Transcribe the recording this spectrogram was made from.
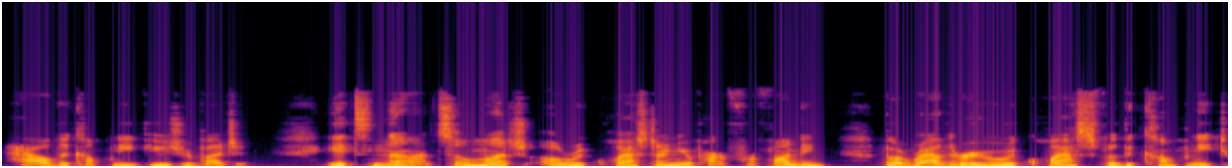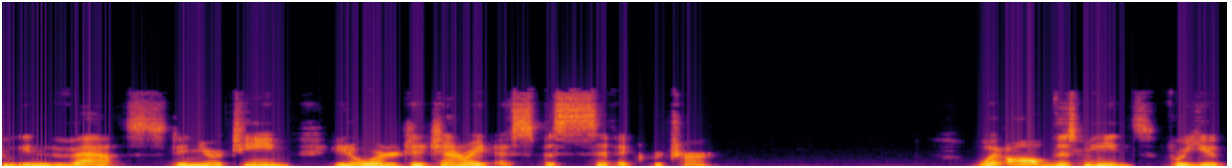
how the company views your budget. It's not so much a request on your part for funding, but rather a request for the company to invest in your team in order to generate a specific return. What all this means for you.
